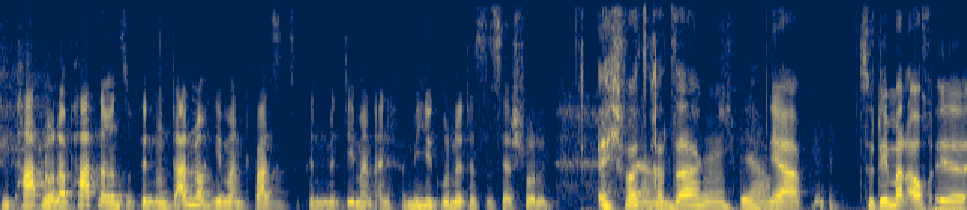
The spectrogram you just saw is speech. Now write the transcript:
einen Partner oder Partnerin zu finden und dann noch jemanden quasi zu finden, mit dem man eine Familie gründet. Das ist ja schon. Ich wollte es ähm, gerade sagen. Schwer. Ja, zu dem man auch, äh,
